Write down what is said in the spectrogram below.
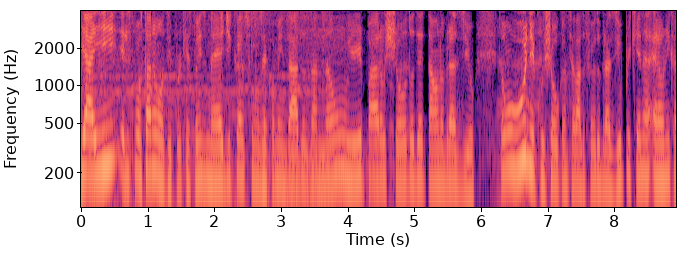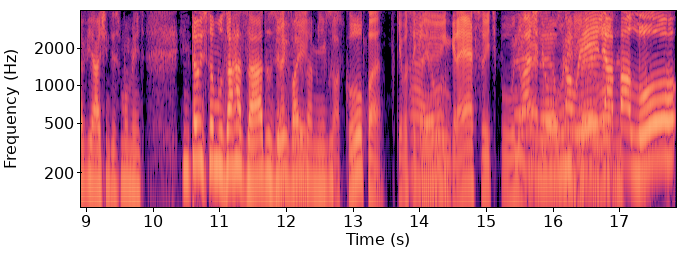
E aí, eles postaram ontem, por questões médicas, fomos recomendados a não ir para o show do The Town no Brasil. Então, o único show cancelado foi o do Brasil, porque né, era a única viagem desse momento. Então, estamos arrasados, Será eu e vários foi amigos. Sua culpa? Porque você Ah, ganhou eu- o ingresso e, tipo, o Eu acho que o Cauê, ele abalou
